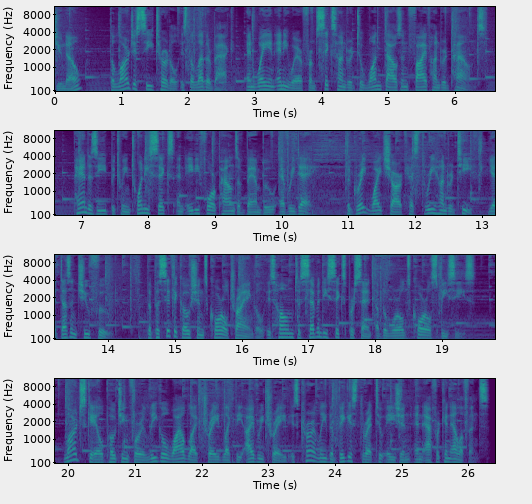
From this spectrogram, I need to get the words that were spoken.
Do you know? The largest sea turtle is the leatherback, and weigh in anywhere from 600 to 1,500 pounds. Pandas eat between 26 and 84 pounds of bamboo every day. The great white shark has 300 teeth, yet doesn't chew food. The Pacific Ocean's coral triangle is home to 76% of the world's coral species. Large-scale poaching for illegal wildlife trade like the ivory trade is currently the biggest threat to Asian and African elephants.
